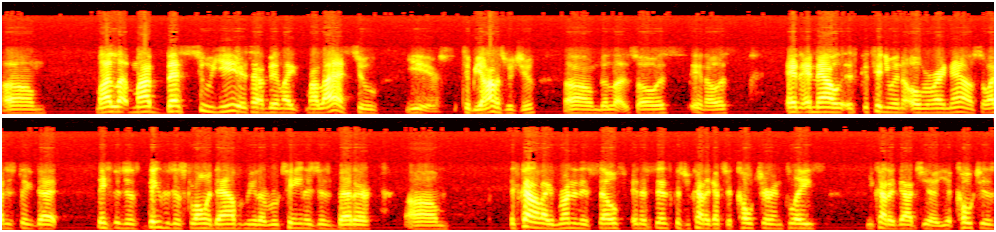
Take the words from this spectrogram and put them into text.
um, my my best two years have been like my last two years, to be honest with you. Um, the, so it's you know it's and, and now it's continuing over right now. So I just think that things are just things are just slowing down for me. The routine is just better. Um, it's kind of like running itself in a sense because you kind of got your culture in place. You kind of got your your coaches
